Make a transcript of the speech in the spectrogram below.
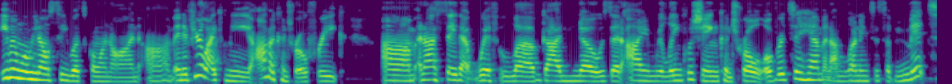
Even when we don't see what's going on. Um, and if you're like me, I'm a control freak. Um, and I say that with love. God knows that I am relinquishing control over to Him and I'm learning to submit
